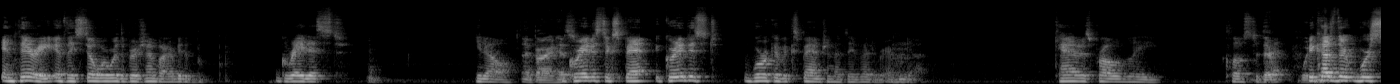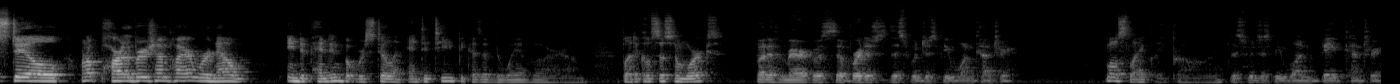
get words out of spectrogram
in theory, if they still were with the British Empire, it'd be the greatest, you know, Empire in history. greatest expand, greatest work of expansion that they've ever ever done. Canada's probably close to There that because they're, we're still we're not part of the British Empire. We're now independent, but we're still an entity because of the way of our um, political system works. But if America was still British, this would just be one country. Most likely, probably, This would just be one big country.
